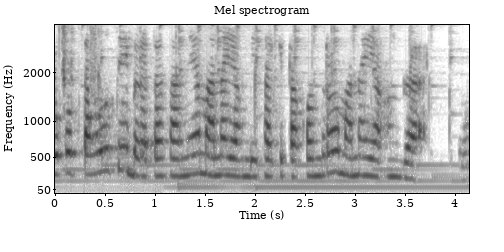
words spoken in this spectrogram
cukup tahu sih batasannya mana yang bisa kita kontrol mana yang enggak gitu.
